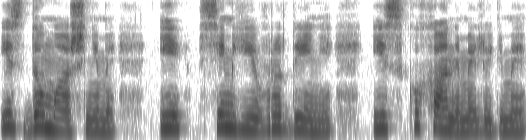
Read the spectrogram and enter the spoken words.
із домашніми, і в сім'ї, в родині, із коханими людьми,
